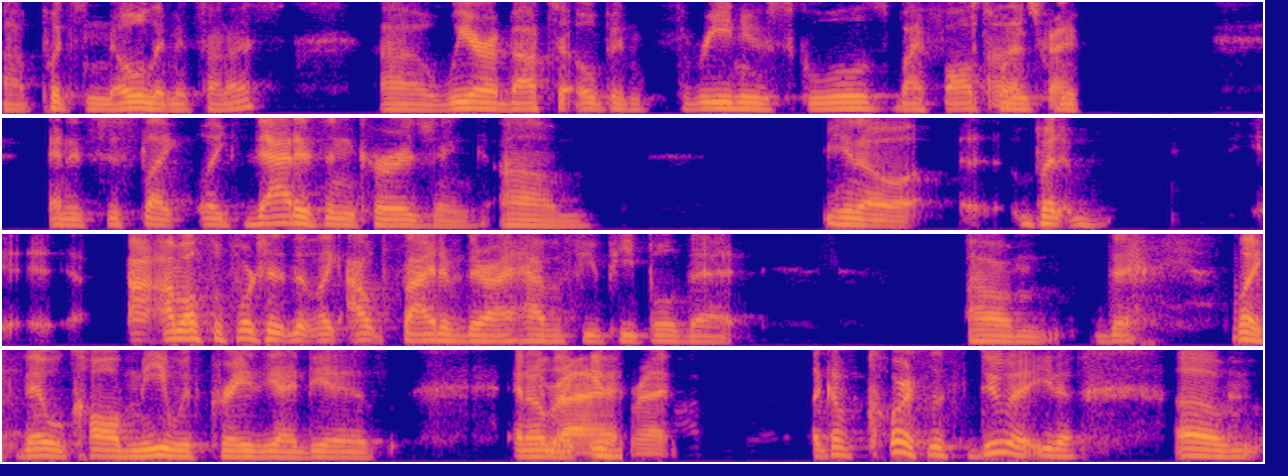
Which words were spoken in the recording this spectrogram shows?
uh, puts no limits on us. Uh, we are about to open three new schools by fall 2020, oh, and it's just like like that is encouraging. Um, you know, but I'm also fortunate that like outside of there, I have a few people that um that like they will call me with crazy ideas, and I'm right, like, right. Like, of course, let's do it. You know, um,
